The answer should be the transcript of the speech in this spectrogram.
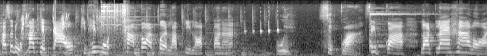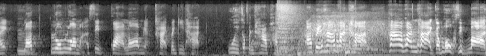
พัสดุค่าเทปกาวคิดให้หมดถามก่อนเปิดรับกี่ล็อตตอนนั้นอุ้ย สิบกว่า สิบกว่าล็อตแรกอืม500ล็อตรวมๆอะสิบกว่ารอบเนี่ยขายไปกี่ถาดอุ้ยก็เป็นห้าพันเอาเป็น 5,000 ถาด 5,000 ถาดกับ 60 บาท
